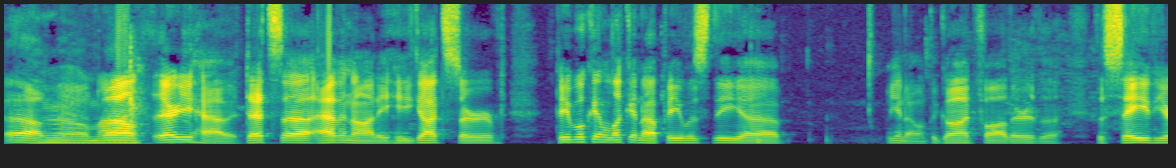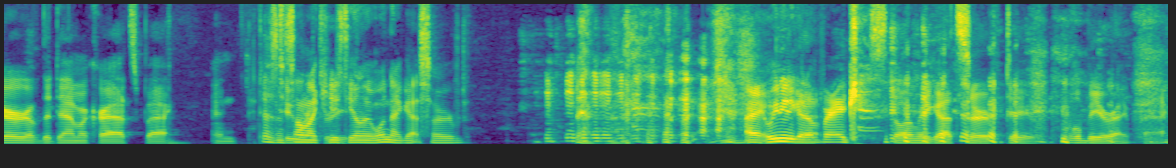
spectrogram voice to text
oh man. my. well, there you have it. That's uh Avenatti. He got served. People can look it up. He was the uh you know, the godfather, the the savior of the Democrats back and Doesn't Two sound or like he was three. the only one that got served. All All right, we need to get Yeah. a break. Stormy got served too. We'll be right back.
